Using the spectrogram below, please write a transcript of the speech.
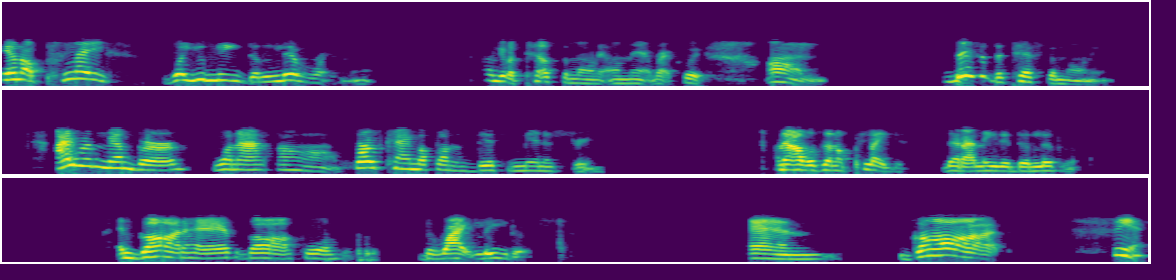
in a place where you need deliverance. I'll give a testimony on that right quick. Um, this is the testimony. I remember when I um, first came up on this ministry, and I was in a place that I needed deliverance. And God has God for the right leaders. And God sent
